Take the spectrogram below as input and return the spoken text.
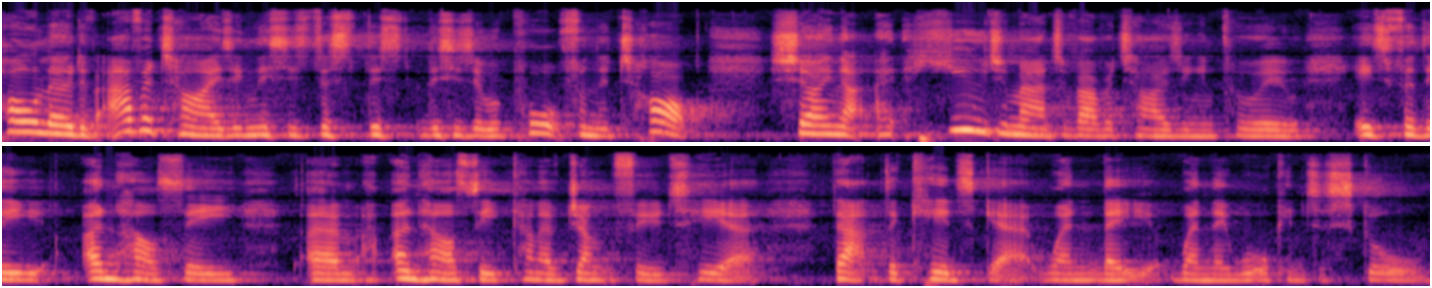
whole load of advertising. This is just this, this is a report from the top showing that a huge amount of advertising in Peru is for the unhealthy, um, unhealthy kind of junk foods here that the kids get when they when they walk into school.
